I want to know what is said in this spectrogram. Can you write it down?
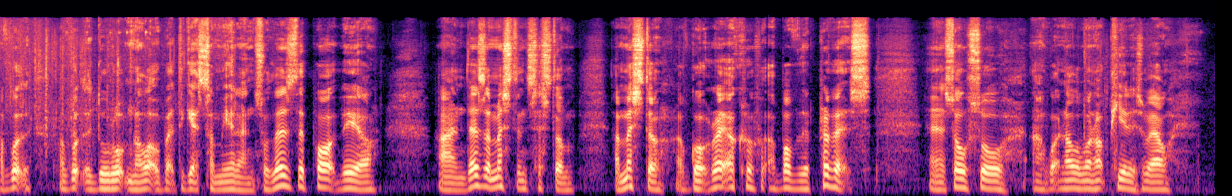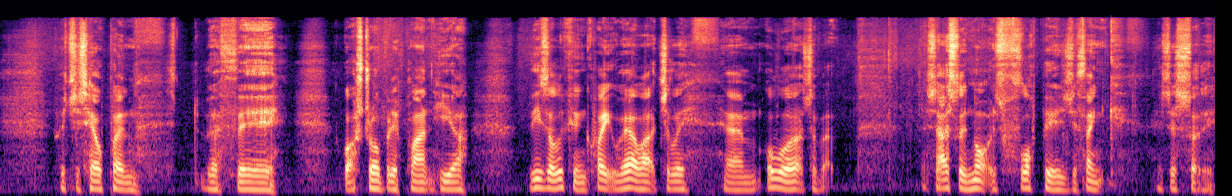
I've got the, I've got the door open a little bit to get some air in. So there's the pot there, and there's a misting system, a mister I've got right across above the privets. And it's also I've got another one up here as well, which is helping with. Uh, got a strawberry plant here. These are looking quite well actually, um, although it's a bit. It's actually not as floppy as you think. It's just sort of.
